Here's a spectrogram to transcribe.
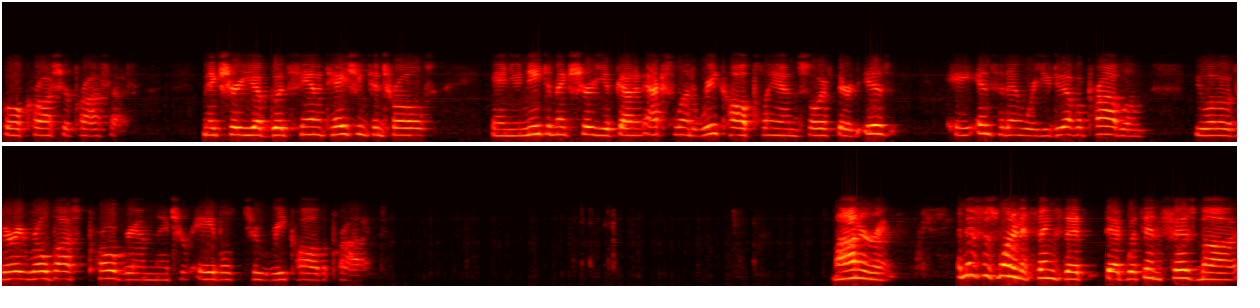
go across your process. Make sure you have good sanitation controls and you need to make sure you've got an excellent recall plan so if there is a incident where you do have a problem, you have a very robust program that you're able to recall the product. Monitoring. And this is one of the things that, that within FSMA uh,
